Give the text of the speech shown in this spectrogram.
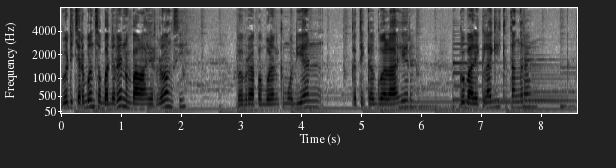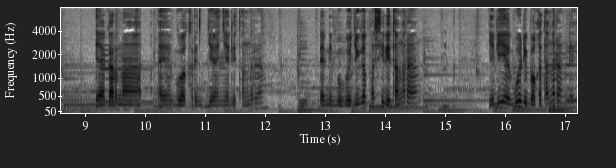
Gue di Cirebon sebenarnya numpang lahir doang sih. Beberapa bulan kemudian ketika gue lahir, gue balik lagi ke Tangerang. Ya karena ayah gue kerjanya di Tangerang dan ibu gue juga pasti di Tangerang. Jadi ya gue dibawa ke Tangerang deh.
